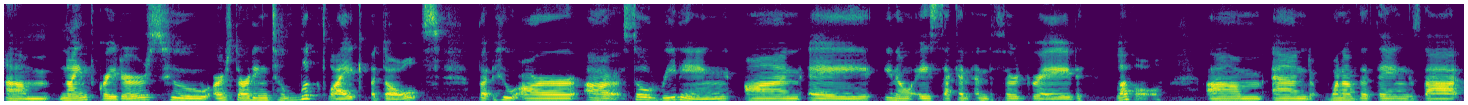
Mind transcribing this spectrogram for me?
Um, ninth graders who are starting to look like adults, but who are uh, still reading on a you know a second and third grade level. Um, and one of the things that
